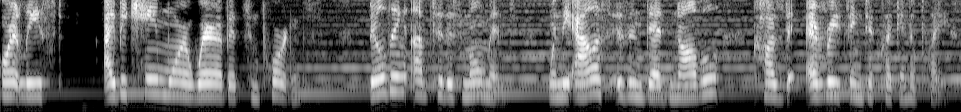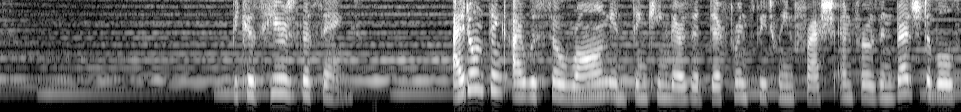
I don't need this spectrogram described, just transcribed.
Or at least, I became more aware of its importance, building up to this moment when the Alice Isn't Dead novel caused everything to click into place. Because here's the thing I don't think I was so wrong in thinking there's a difference between fresh and frozen vegetables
